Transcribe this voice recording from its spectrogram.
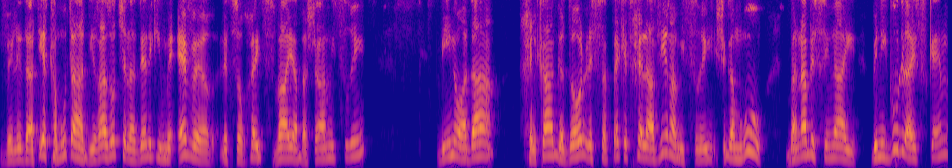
ולדעתי הכמות האדירה הזאת של הדלק היא מעבר לצורכי צבא היבשה המצרי, והיא נועדה חלקה הגדול לספק את חיל האוויר המצרי, שגם הוא בנה בסיני, בניגוד להסכם,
